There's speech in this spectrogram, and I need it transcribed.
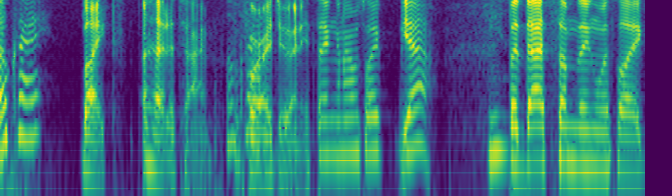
Okay. like ahead of time before I do anything. And I was like, yeah. Yeah. But that's something with like,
